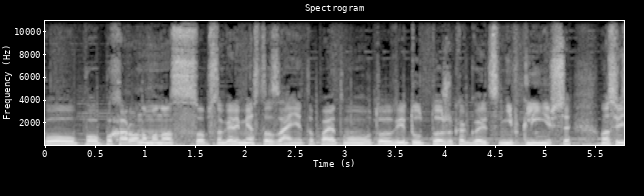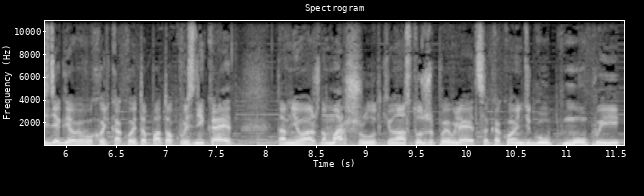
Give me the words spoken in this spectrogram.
по, по похоронам у нас, собственно говоря, место занято, поэтому тут- и тут тоже, как говорится, не вклинишься. У нас везде, где хоть какой-то поток возникает, там, неважно, маршрутки, у нас тут же появляется какой-нибудь гуп-муп и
